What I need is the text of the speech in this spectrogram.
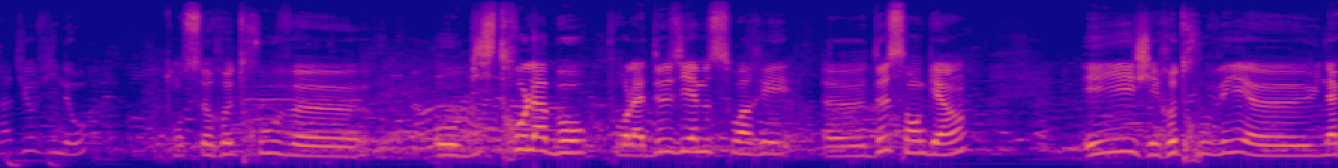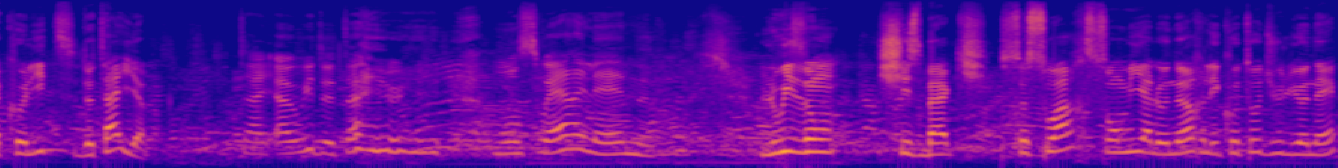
Radio Vino. On se retrouve euh, au Bistro Labo pour la deuxième soirée euh, de Sanguin. Et j'ai retrouvé euh, une acolyte de taille. Ah oui, de taille, oui. Bonsoir Hélène. Louison, she's back. Ce soir sont mis à l'honneur les coteaux du Lyonnais.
